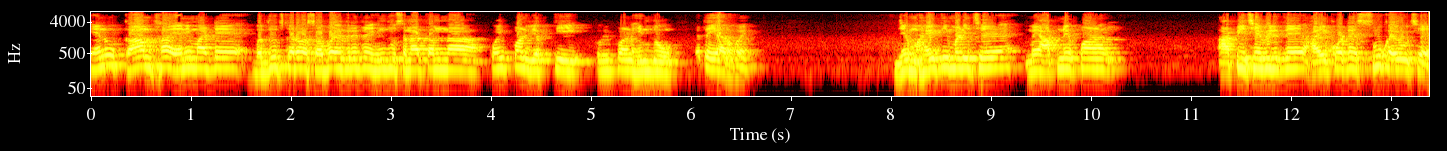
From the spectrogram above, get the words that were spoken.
એનું કામ થાય એની માટે બધું જ કરવા સ્વાભાવિક રીતે હિન્દુ સનાતનના કોઈ પણ વ્યક્તિ, કોઈ પણ હિન્દુ તૈયાર હોય. જે માહિતી મળી છે, મેં આપને પણ આપી છે એવી રીતે હાઈકોર્ટે શું કહ્યું છે,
